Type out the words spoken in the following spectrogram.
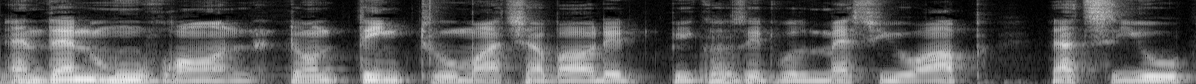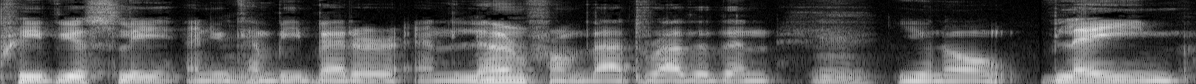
and then move on. Don't think too much about it because mm. it will mess you up. That's you previously, and you can mm. be better and learn from that rather than, mm. you know, blame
